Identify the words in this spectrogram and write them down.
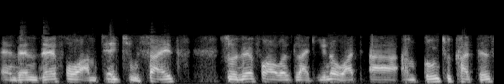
And then therefore I'm taking sides. So therefore I was like, you know what, uh, I'm going to cut this.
